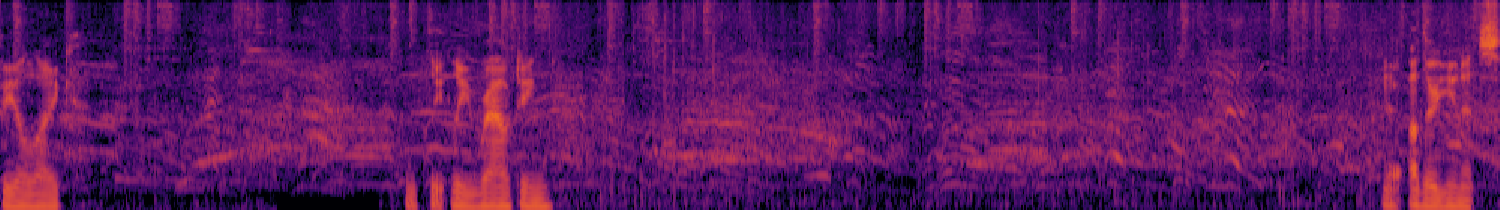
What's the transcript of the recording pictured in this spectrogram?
feel like completely routing other units.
